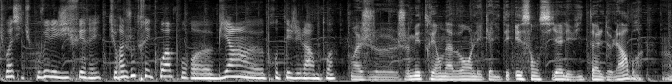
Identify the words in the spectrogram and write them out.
tu vois, si tu pouvais légiférer, tu rajouterais quoi pour euh, bien euh, protéger l'arbre, toi? Moi, je, je mettrai en avant les qualités essentielles et vitales de l'arbre hein,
